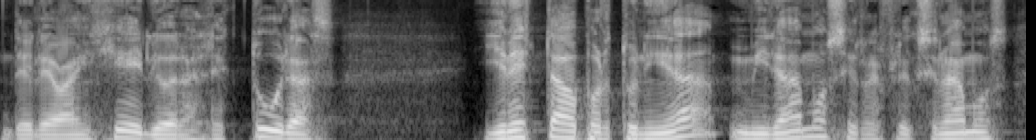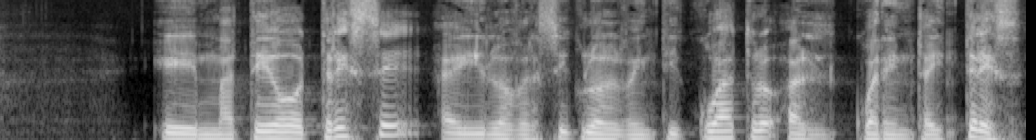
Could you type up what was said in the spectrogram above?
del Evangelio, de las lecturas, y en esta oportunidad miramos y reflexionamos en Mateo 13, en los versículos del 24 al 43.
